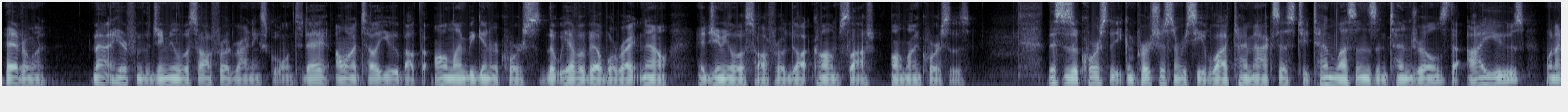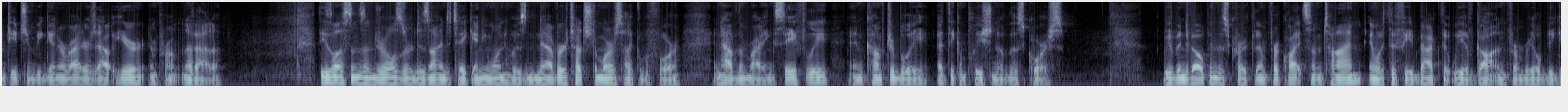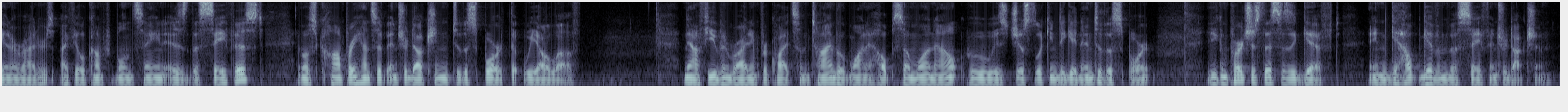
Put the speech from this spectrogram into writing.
Hey everyone, Matt here from the Jimmy Lewis Off Road Riding School, and today I want to tell you about the online beginner course that we have available right now at jimmylewisoffroad.com slash online courses. This is a course that you can purchase and receive lifetime access to 10 lessons and 10 drills that I use when I'm teaching beginner riders out here in Pahrump, Nevada. These lessons and drills are designed to take anyone who has never touched a motorcycle before and have them riding safely and comfortably at the completion of this course. We've been developing this curriculum for quite some time, and with the feedback that we have gotten from real beginner riders, I feel comfortable in saying it is the safest and most comprehensive introduction to the sport that we all love. Now, if you've been riding for quite some time but want to help someone out who is just looking to get into the sport, you can purchase this as a gift and help give them this safe introduction.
